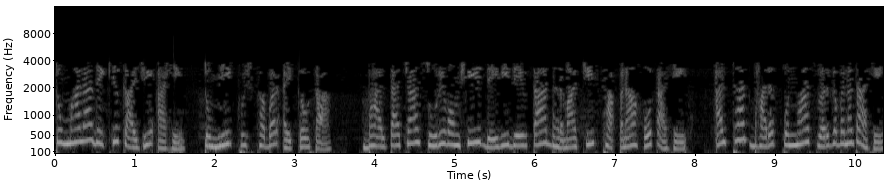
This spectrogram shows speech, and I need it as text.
तुम्हाला देखील काळजी आहे. तुम्ही खुशखबर ऐकवता. भारताच्या सूर्यवंशी देवी देवता धर्माची स्थापना होत आहे. अर्थात भारत पुन्हा स्वर्ग बनत आहे.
